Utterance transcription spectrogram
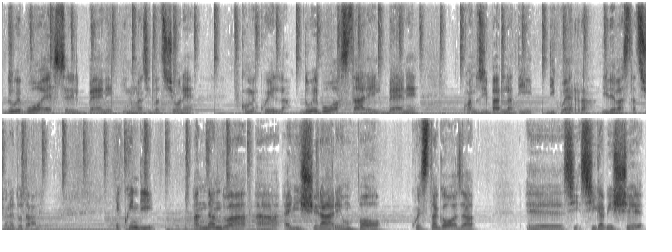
dove può essere il bene in una situazione come quella, dove può stare il bene quando si parla di, di guerra, di devastazione totale. E quindi andando a, a, a eviscerare un po' questa cosa, eh, si, si, capisce,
